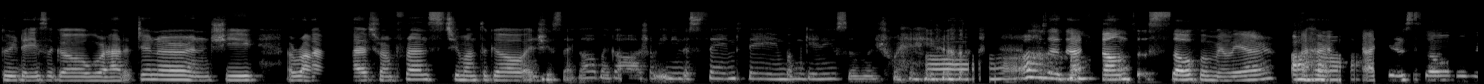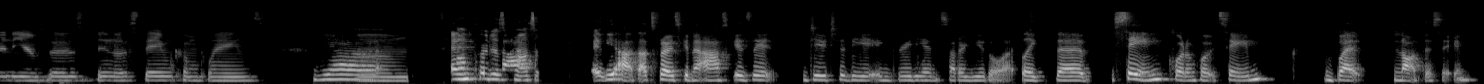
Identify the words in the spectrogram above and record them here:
three days ago. We are at a dinner and she arrived from France two months ago and she's like, Oh my gosh, I'm eating the same thing, but I'm gaining so much weight. Uh, I was that sounds so familiar. I uh-huh. I hear so many of this, you know, same complaints. Yeah. Um, And for food is processed. yeah, that's what I was going to ask. Is it due to the ingredients that are utilized, like the same, quote unquote, same, but not the same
